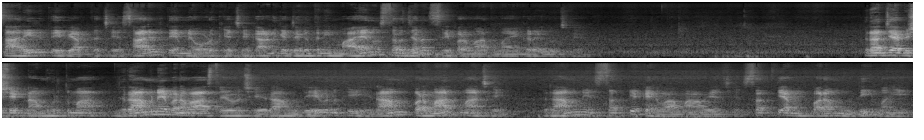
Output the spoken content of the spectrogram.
સારી રીતે વ્યાપ્ત છે. સારી રીતે એમને ઓળખે છે. કારણ કે જગતની માયાનું સર્જન જ શ્રી પરમાત્માએ કરેલું છે. રાજ્યાભિષેકના મુહૂર્તમાં રામને વનવાસ થયો છે. રામ દેવ નથી, રામ પરમાત્મા છે. રામને સત્ય કહેવામાં આવે છે. સત્યમ પરમ ધીમહી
